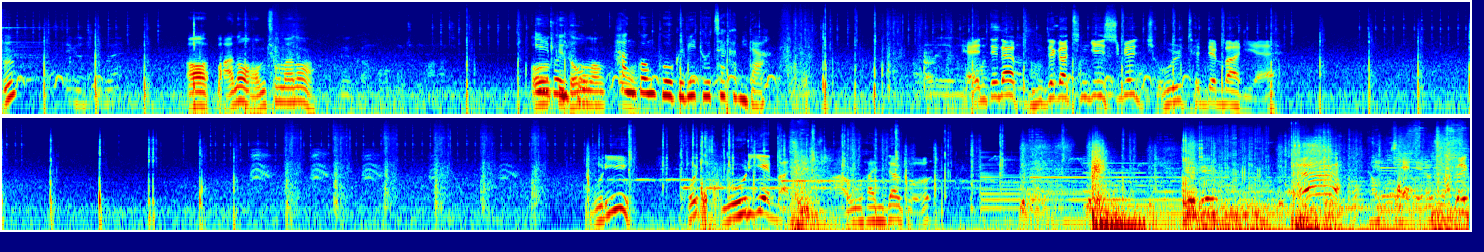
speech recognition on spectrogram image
세기는 충분해? 어, 많어. 엄청 많어. 그러니까 뭐 엄청 많아지 먹을 게 1분 너무 후 많고. 항공 보급이 도착합니다. 원래 얘는 밴드나 뭐 붕대 같은 게 있으면 좋을 텐데 말이야. 우리 곧 요리의 맛을 좌우한다고. 자, 제대로 그걸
